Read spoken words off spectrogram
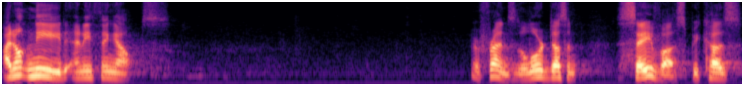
I don't need anything else. Friends, the Lord doesn't save us because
